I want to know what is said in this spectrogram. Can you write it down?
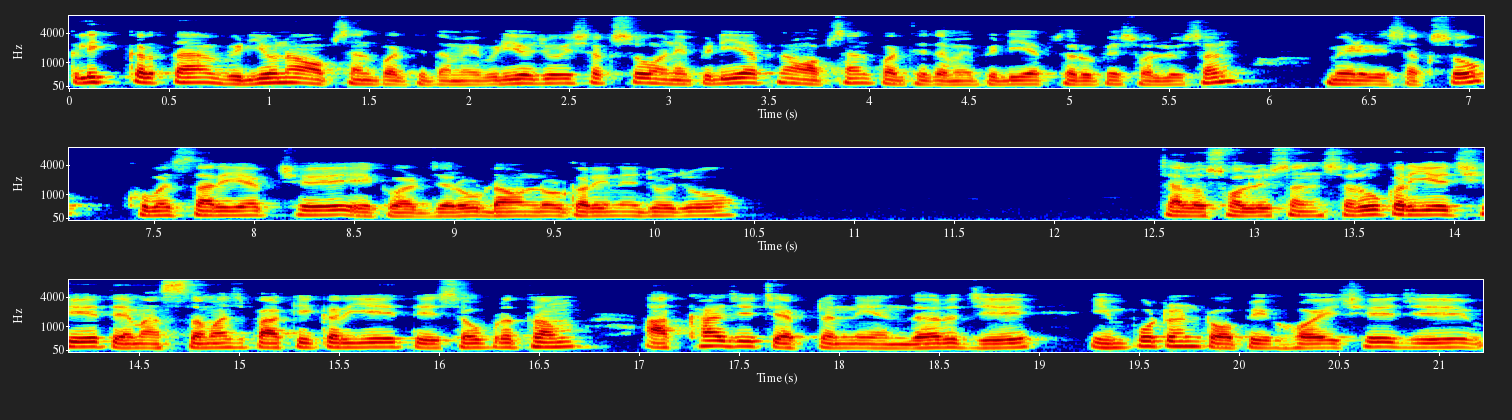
ક્લિક કરતાં વિડીયોના ઓપ્શન પરથી તમે વીડિયો જોઈ શકશો અને પીડીએફના ઓપ્શન પરથી તમે પીડીએફ સ્વરૂપે સોલ્યુશન મેળવી શકશો. ખૂબ જ સારી એપ છે. એકવાર જરૂર ડાઉનલોડ કરીને જોજો. ચાલો સોલ્યુશન શરૂ કરીએ છીએ. તેમાં સમજ પાકી કરીએ. તે સૌપ્રથમ આખા જે ચેપ્ટરની અંદર જે ઇમ્પોર્ટન્ટ ટોપિક હોય છે, જે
